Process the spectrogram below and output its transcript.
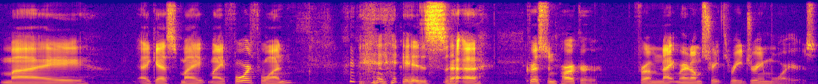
My, I guess my my fourth one is uh, Kristen Parker from Nightmare on Elm Street Three: Dream Warriors.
